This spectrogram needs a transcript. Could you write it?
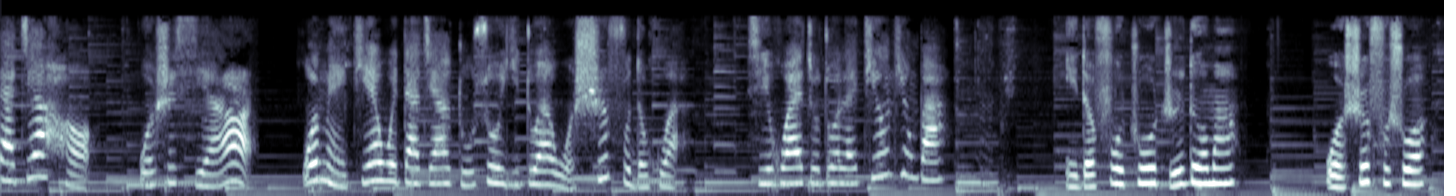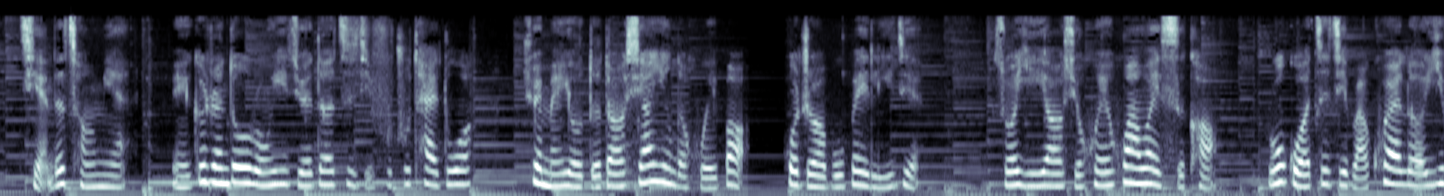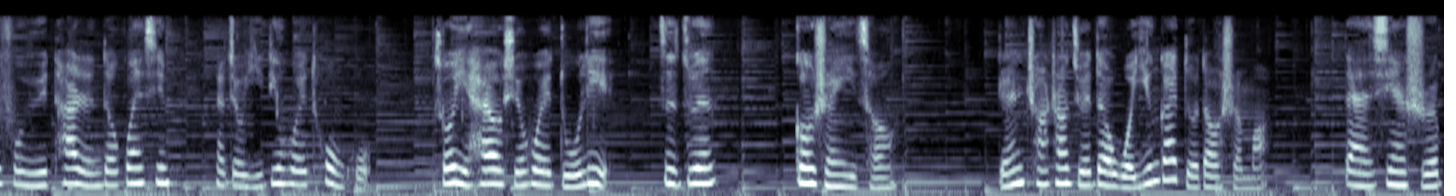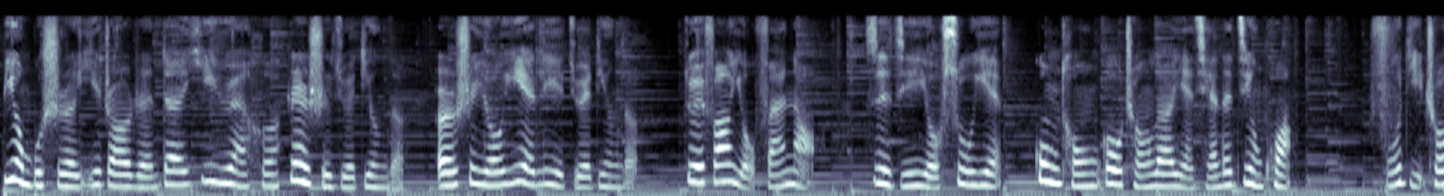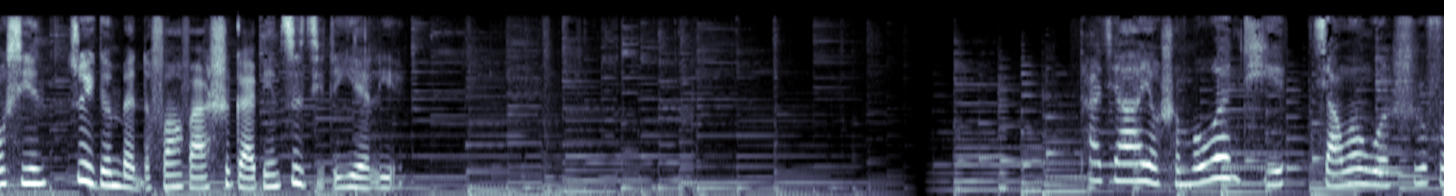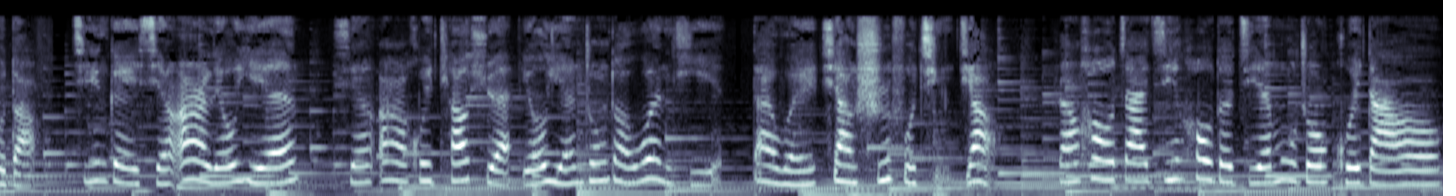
大家好，我是贤儿，我每天为大家读诵一段我师傅的话，喜欢就多来听听吧。你的付出值得吗？我师傅说，钱的层面，每个人都容易觉得自己付出太多，却没有得到相应的回报，或者不被理解，所以要学会换位思考。如果自己把快乐依附于他人的关心，那就一定会痛苦。所以还要学会独立、自尊。更深一层，人常常觉得我应该得到什么，但现实并不是依照人的意愿和认识决定的，而是由业力决定的。对方有烦恼，自己有夙业，共同构成了眼前的境况。釜底抽薪，最根本的方法是改变自己的业力。大家有什么问题想问我师傅的，请给贤二留言，贤二会挑选留言中的问题，代为向师傅请教，然后在今后的节目中回答哦。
